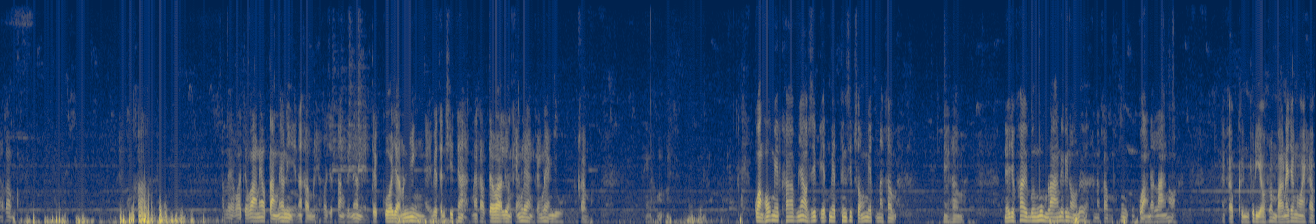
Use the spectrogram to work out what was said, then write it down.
นะครับตอนแรกว่าจะว่างแนวตั้งแนวนี้นะครับเนี่ยว่าจะตั้งขึ้นแนวนี้แต่กลัวอย่างมันยิ่งไอเวทันชีตยากนะครับ แต่ว่าเรื่องแข็งแรงแข็งแรงอยู่นะครับกว้างหกเมตรครับยาวสิบเอ็ดเมตร ถึงสิบสองเมตรนะครับ นี่ครับ เดี๋ยวจะพาไปเบิ่งมุมล่างด้วยพี่น้องเด้อนะครับมุมกว้างด้านล่างเนาะนะครับขึ้นผู้เดียวลำบากในอยจังน้อยครับ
